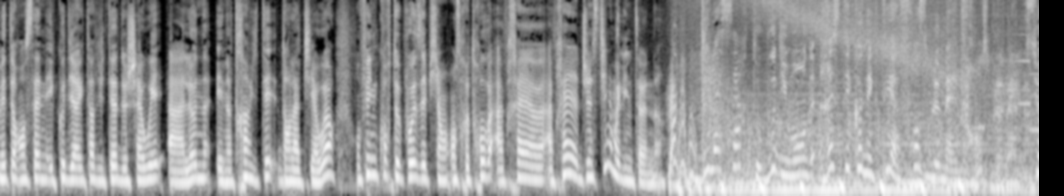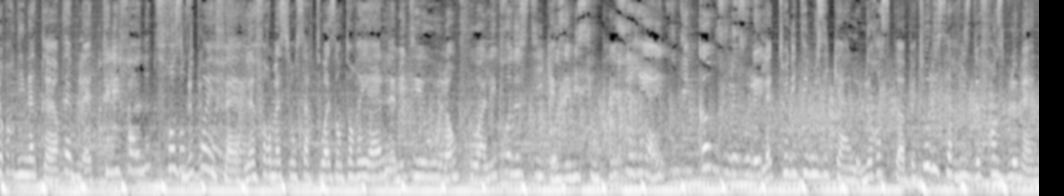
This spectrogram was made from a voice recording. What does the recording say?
metteur en scène et co-directeur du théâtre de Chaoué à Alonne, est notre invité dans la Hour. On fait une courte pause et puis on, se retrouve après après Justin Wellington. De la Sarthe au bout du monde, restez connectés à France Bleu France Bleu Sur ordinateur, tablette, téléphone, francebleu.fr. L'information sartoise en temps réel, la météo, l'emploi, les pronostics, vos émissions préférées à écouter comme vous le voulez, l'actualité musicale, l'horoscope, tous les services de France Bleu Maine.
